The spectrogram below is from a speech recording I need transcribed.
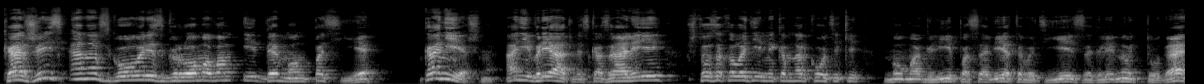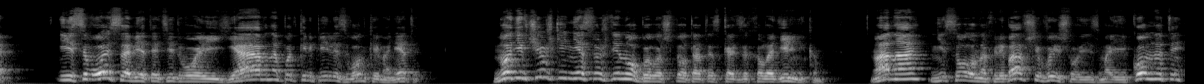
Кажись, она в сговоре с Громовым и де Монпасье. Конечно, они вряд ли сказали ей, что за холодильником наркотики, но могли посоветовать ей заглянуть туда. И свой совет эти двое явно подкрепили звонкой монетой. Но девчушке не суждено было что-то отыскать за холодильником. Она, несолоно хлебавши, вышла из моей комнаты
